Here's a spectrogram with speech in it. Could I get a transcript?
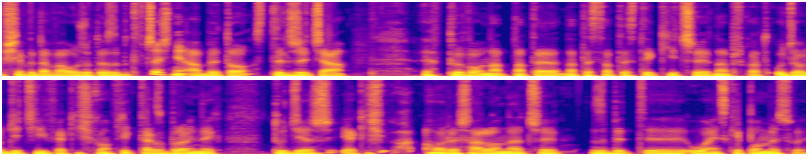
się wydawało, że to jest zbyt wcześnie, aby to styl życia e, wpływał na, na, te, na te statystyki, czy na przykład udział dzieci w jakichś konfliktach zbrojnych, tudzież jakieś chore, szalone, czy zbyt y, ułańskie pomysły.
